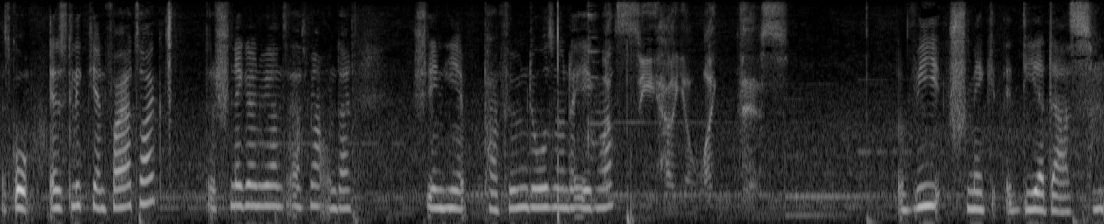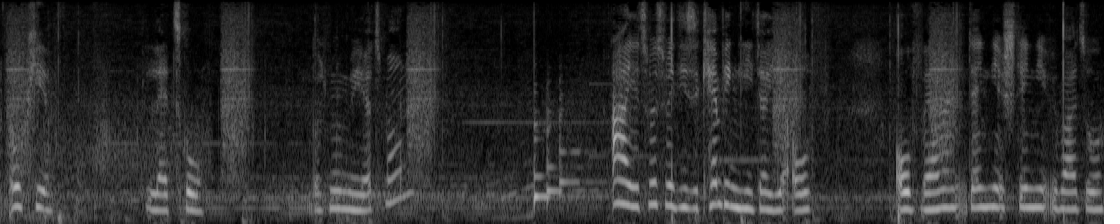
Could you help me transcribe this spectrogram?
Let's go. Es liegt hier ein Feuerzeug. Das schnägeln wir uns erstmal. Und dann stehen hier Parfümdosen oder irgendwas. Wie schmeckt dir das? Okay. Let's go. Was müssen wir jetzt machen? Ah, jetzt müssen wir diese Campingheater hier auf, aufwärmen. Denn hier stehen hier überall so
